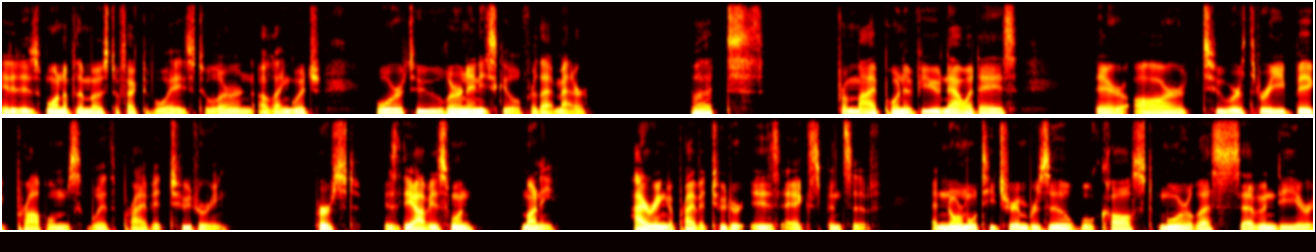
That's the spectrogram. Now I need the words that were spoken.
it is one of the most effective ways to learn a language or to learn any skill for that matter. But from my point of view nowadays, there are two or three big problems with private tutoring. First is the obvious one money. Hiring a private tutor is expensive. A normal teacher in Brazil will cost more or less 70 or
